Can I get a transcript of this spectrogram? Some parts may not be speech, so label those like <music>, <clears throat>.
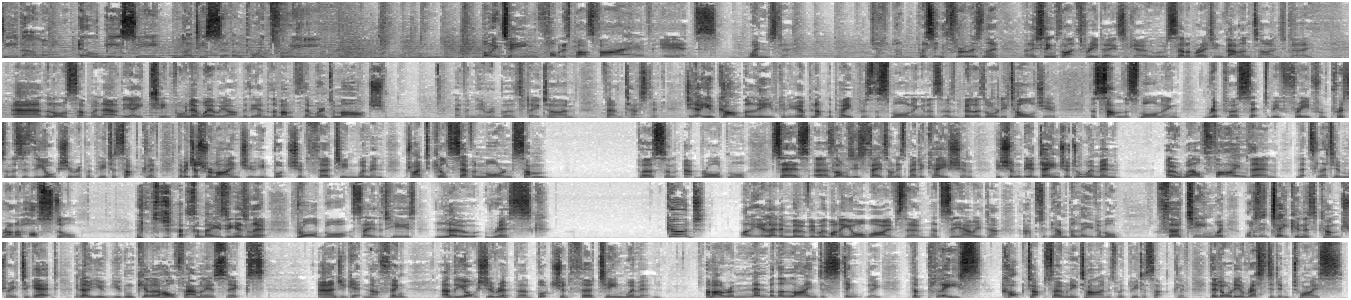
Steve Allen, LBC 97.3. Morning, team. Four minutes past five. It's Wednesday. Just whizzing through, isn't it? Only seems like three days ago we were celebrating Valentine's Day, and then all of a sudden we're now at the 18th. Before we know where we are, by the end of the month, then we're into March. Ever nearer birthday time. Fantastic. Do you know, you can't believe, can you open up the papers this morning, and as, as Bill has already told you, the Sun this morning, Ripper set to be freed from prison. This is the Yorkshire Ripper, Peter Sutcliffe. Let me just remind you, he butchered 13 women, tried to kill seven more, and some person at Broadmoor says uh, as long as he stays on his medication, he shouldn't be a danger to women. Oh, well, fine then. Let's let him run a hostel. <laughs> It's just amazing, isn't it? Broadmoor say that he is low risk. Good. Why don't you let him move in with one of your wives then? Let's see how he does. Absolutely unbelievable. 13 wi- What does it take in this country to get, you know, you, you can kill a whole family of six and you get nothing. And the Yorkshire Ripper butchered 13 women. And I remember the line distinctly. The police cocked up so many times with Peter Sutcliffe. They'd already arrested him twice.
